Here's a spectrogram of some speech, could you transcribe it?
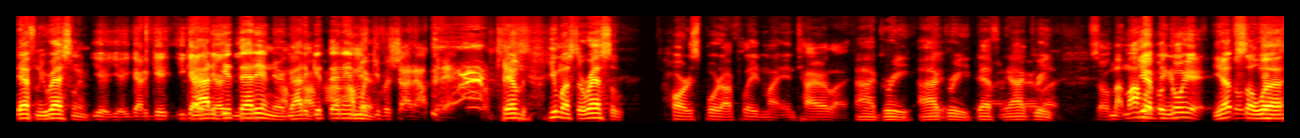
definitely wrestling. Yeah, yeah, you got to get you Gotta got get that in there. Gotta get that in there. I'm there. gonna give a shout out to that. Definitely. You must have wrestled. Hardest sport I've played in my entire life. I agree. I agree. in my Definitely. I agree. life. So My, my yeah, whole but thing is- go ahead. Yep. Go- So uh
